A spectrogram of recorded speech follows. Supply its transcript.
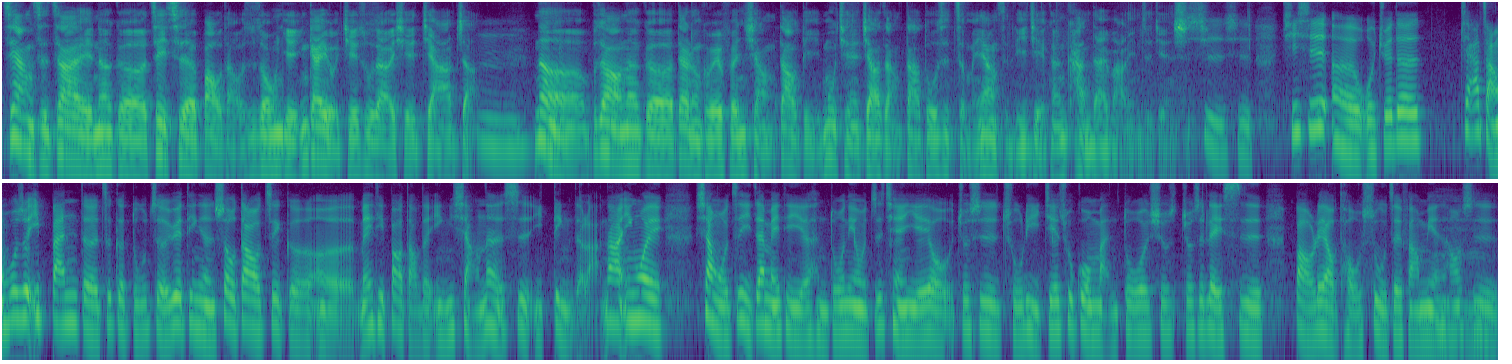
这样子在那个这次的报道之中，也应该有接触到一些家长。嗯，那不知道那个戴伦可不可以分享，到底目前的家长大多是怎么样子理解跟看待霸凌这件事？是是，其实呃，我觉得。家长或者说一般的这个读者、阅听人受到这个呃媒体报道的影响，那是一定的啦。那因为像我自己在媒体也很多年，我之前也有就是处理接触过蛮多，就是就是类似爆料投诉这方面，然后是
